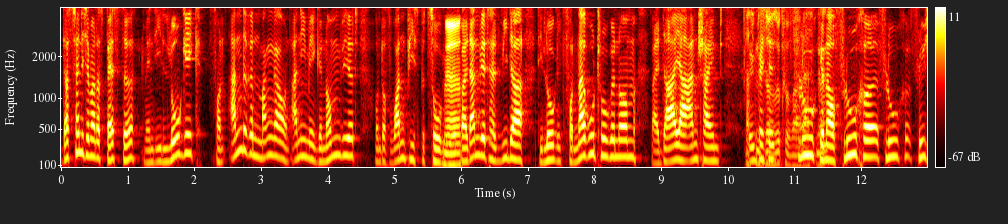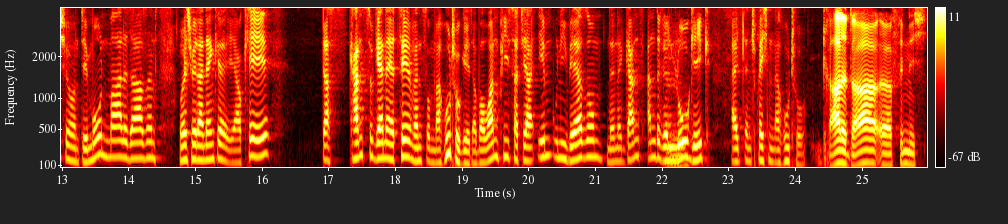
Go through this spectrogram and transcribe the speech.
das finde ich immer das Beste, wenn die Logik von anderen Manga und Anime genommen wird und auf One Piece bezogen Ja. wird. Weil dann wird halt wieder die Logik von Naruto genommen, weil da ja anscheinend Das irgendwelche Sasuke war Fluch, das, ne? genau, Fluche, Fluche, Flüche und Dämonenmale da sind, wo ich mir dann denke, ja, okay, das kannst du gerne erzählen, wenn es um Naruto geht. Aber One Piece hat ja im Universum eine ganz andere Mhm. Logik als entsprechend Naruto. Gerade da, äh, finde ich,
